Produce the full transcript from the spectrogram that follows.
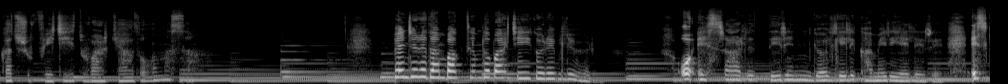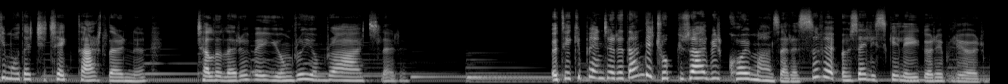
Fakat şu feci duvar kağıdı olmasa. Pencereden baktığımda bahçeyi görebiliyorum. O esrarlı derin gölgeli kameriyeleri, eski moda çiçek tartlarını, çalıları ve yumru yumru ağaçları. Öteki pencereden de çok güzel bir koy manzarası ve özel iskeleyi görebiliyorum.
